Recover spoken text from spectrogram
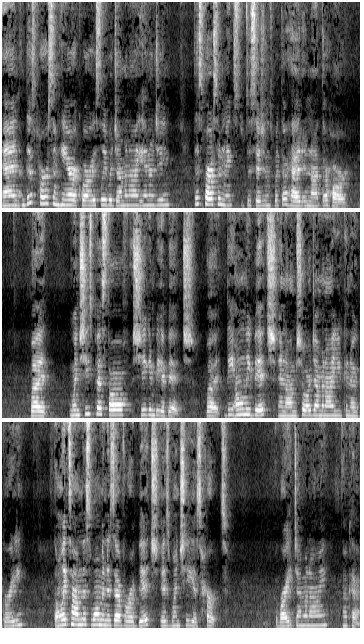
And this person here, Aquarius, Libra, Gemini energy, this person makes decisions with their head and not their heart. But when she's pissed off, she can be a bitch. But the only bitch, and I'm sure Gemini you can agree, the only time this woman is ever a bitch is when she is hurt. Right, Gemini? Okay.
